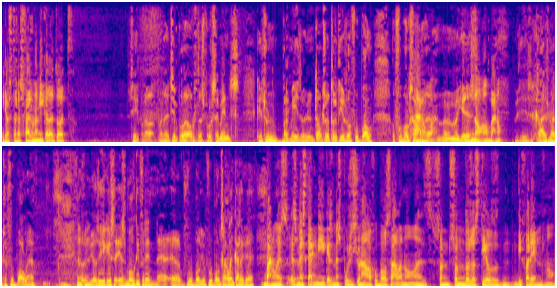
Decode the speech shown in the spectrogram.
i ostres, fas una mica de tot. Sí, però, per exemple, els desplaçaments, que és un, per mi, dels atractius del futbol, el futbol sala Claro, no, no hi és. No, bueno, és, clar, és un altre futbol, eh? Jo, jo diria que és, és molt diferent, eh? el futbol i el futbol sala, encara que... bueno és, és més tècnic, és més posicional el futbol sala, no? És, són, són dos estils diferents, no?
